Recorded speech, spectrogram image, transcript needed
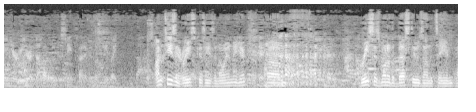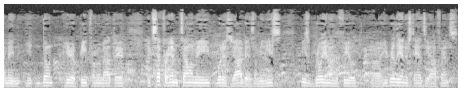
in your ear at the huddle at the same time? It must be like. I'm teasing Breece because he's annoying me here. Um, Breece is one of the best dudes on the team. I mean, you don't hear a peep from him out there, except for him telling me what his job is. I mean, he's he's brilliant on the field. Uh, he really understands the offense.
